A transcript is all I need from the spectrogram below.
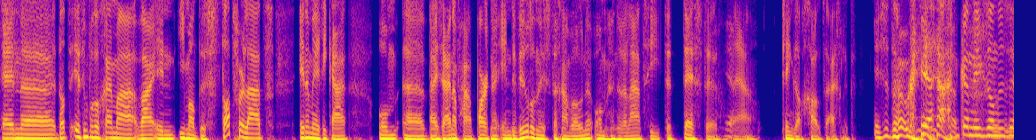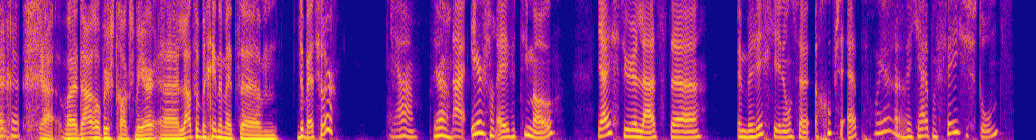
En uh, dat is een programma waarin iemand de stad verlaat in Amerika om uh, bij zijn of haar partner in de wildernis te gaan wonen om hun relatie te testen. Ja. Nou ja, klinkt al goud eigenlijk. Is het ook? Ja, ik kan niks anders zeggen. Ja, maar daarover straks meer. Uh, laten we beginnen met um, The Bachelor. Ja. ja, nou eerst nog even Timo. Jij stuurde laatst uh, een berichtje in onze groepsapp. Oh ja. Dat jij op een feestje stond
